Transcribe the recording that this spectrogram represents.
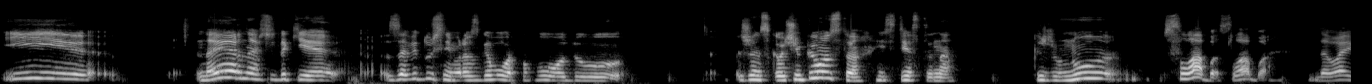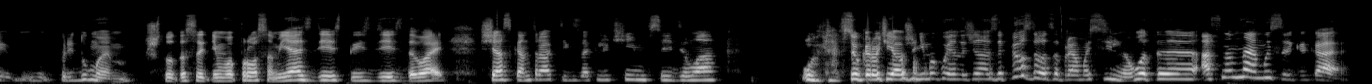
И, наверное, все-таки заведу с ним разговор по поводу женского чемпионства, естественно. Скажу, ну, слабо, слабо. Давай придумаем что-то с этим вопросом. Я здесь, ты здесь, давай. Сейчас контрактик заключим, все дела. Ой, все, короче, я уже не могу, я начинаю запездываться прямо сильно. Вот э, основная мысль какая?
